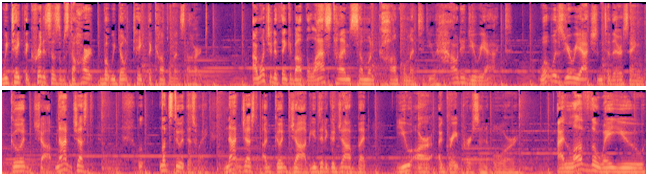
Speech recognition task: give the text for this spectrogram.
we take the criticisms to heart, but we don't take the compliments to heart. I want you to think about the last time someone complimented you. How did you react? What was your reaction to their saying, good job? Not just, let's do it this way, not just a good job, you did a good job, but you are a great person, or I love the way you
